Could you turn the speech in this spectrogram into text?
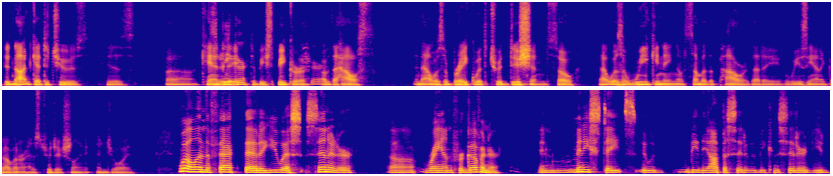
did not get to choose his uh, candidate speaker. to be Speaker Sure. of the House, and that was a break with tradition. So that was a weakening of some of the power that a Louisiana governor has traditionally enjoyed. Well, and the fact that a U.S. senator uh, ran for governor in many states, it would be the opposite. It would be considered you'd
